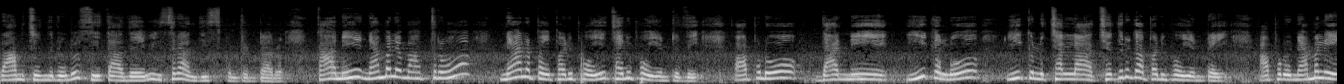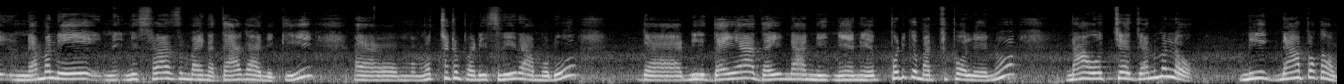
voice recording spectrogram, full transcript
రామచంద్రుడు సీతాదేవి విశ్రాంతి తీసుకుంటుంటారు. కానీ నెమలి మాత్రం నేలపై పడిపోయి చనిపోయి ఉంటుంది. అప్పుడు దాన్ని ఈకలు ఈకలు చల్ల చెదురుగా పడిపోయి ఉంటాయి. అప్పుడు నెమలి నెమలి నిశ్వాసమైన త్యాగానికి ముచ్చటపడి శ్రీరాముడు నీ దయా దైనాన్ని నేను ఎప్పటికీ మర్చిపోలేను. నా వచ్చే జన్మలో నీ జ్ఞాపకం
